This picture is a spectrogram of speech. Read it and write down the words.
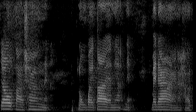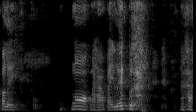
เจ้าตาช่างเนี่ย ลงไปใต้อันเนี้ยเนี่ยไม่ได้นะคะ ก็เลยงอกนะคะ ไปเลื่อยเปื่อยนะคะ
